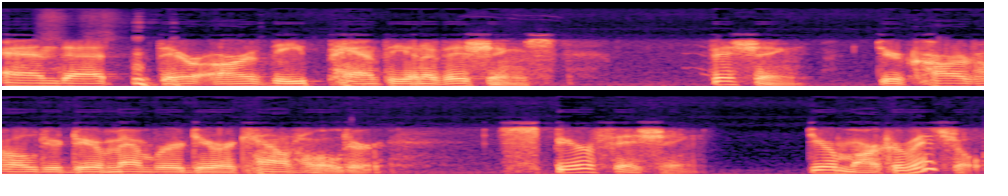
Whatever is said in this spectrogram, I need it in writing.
And that there are the pantheon of ishings. Phishing, dear cardholder, dear member, dear account holder. Spear phishing, dear Marker Mitchell.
